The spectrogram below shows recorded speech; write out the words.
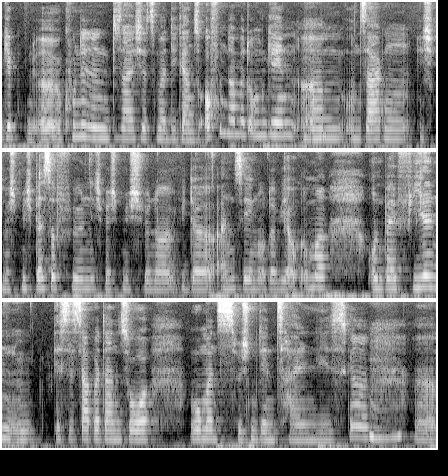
gibt äh, Kundinnen, sage ich jetzt mal, die ganz offen damit umgehen mhm. ähm, und sagen, ich möchte mich besser fühlen, ich möchte mich schöner wieder ansehen oder wie auch immer. Und bei vielen ist es aber dann so, wo man es zwischen den Zeilen liest. Mhm. Äh,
